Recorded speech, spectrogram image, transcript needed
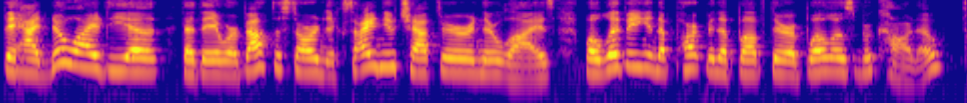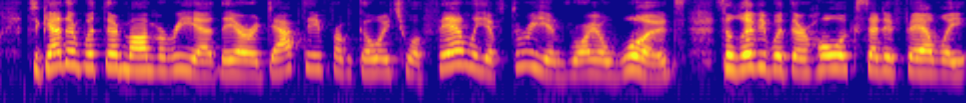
They had no idea that they were about to start an exciting new chapter in their lives while living in an apartment above their abuelo's mercado. Together with their mom Maria, they are adapting from going to a family of three in Royal Woods to living with their whole extended family,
